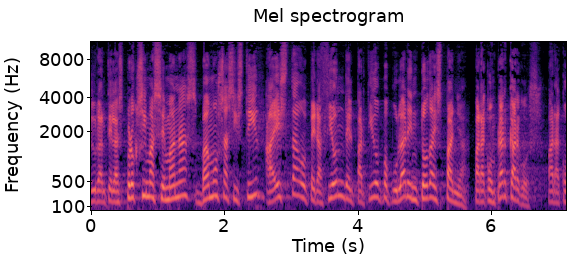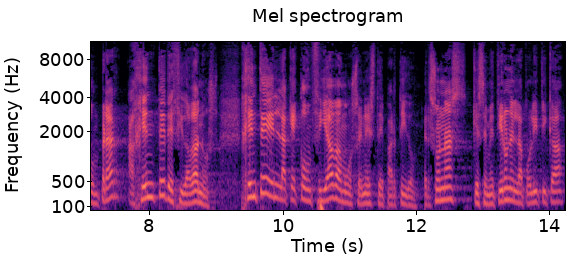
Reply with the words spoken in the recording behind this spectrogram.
Durante las próximas semanas vamos a asistir a esta operación del Partido Popular en toda España para comprar cargos, para comprar a gente de ciudadanos, gente en la que confiábamos en este partido, personas que se metieron en la política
